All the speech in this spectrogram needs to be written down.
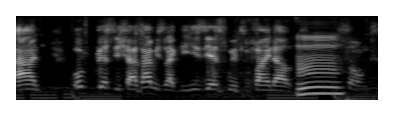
And obviously, Shazam is like the easiest way to find out Mm. songs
